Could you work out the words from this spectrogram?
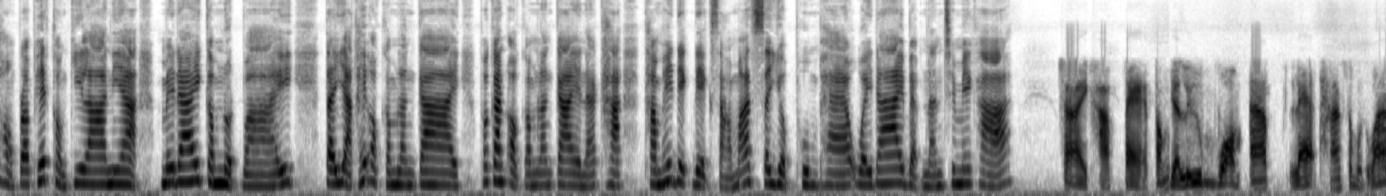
ของประเภทของกีฬาเนี่ยไม่ได้กำหนดไว้ แต่อยากให้ออกกำลังกาย เพราะการออกกำลังกายนะคะทำให้เด็กๆสามารถสยบภูมิแพ้ไว้ได้แบบนั้นใช่ไหมคะ ใช่ครับ แต่ต้องอย่าลืม warm up และถ้าสมมติว่า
